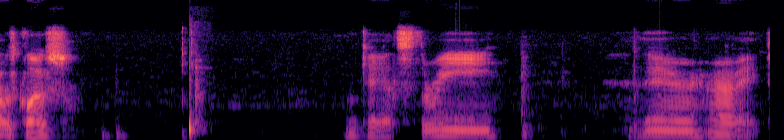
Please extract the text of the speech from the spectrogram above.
That was close. Okay, that's three. There. All right.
